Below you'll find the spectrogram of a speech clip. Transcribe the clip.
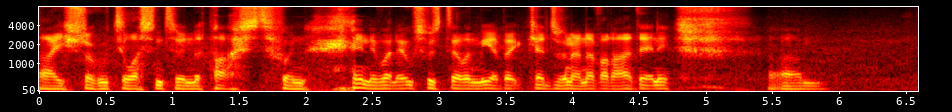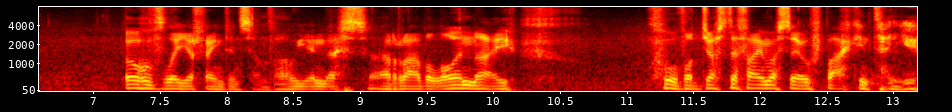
I struggled to listen to in the past when anyone else was telling me about kids when I never had any. Um, but hopefully, you're finding some value in this. I rabble on, I over justify myself, but I continue.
